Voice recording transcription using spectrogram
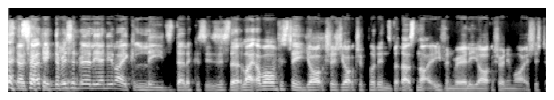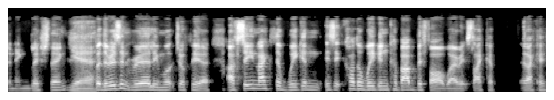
Yeah, I'm trying to think there isn't really any like Leeds delicacies, is there? Like, well, obviously Yorkshire's Yorkshire puddings, but that's not even really Yorkshire anymore. It's just an English thing. Yeah, But there isn't really much up here. I've seen like the Wigan, is it called a Wigan kebab before, where it's like a like a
